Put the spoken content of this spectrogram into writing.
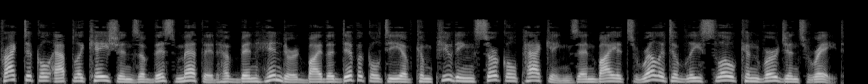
practical applications of this method have been hindered by the difficulty of computing circle packings and by its relatively slow convergence rate.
